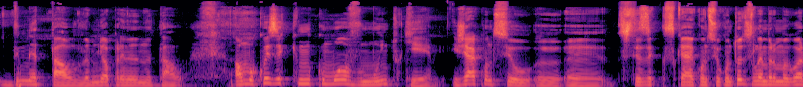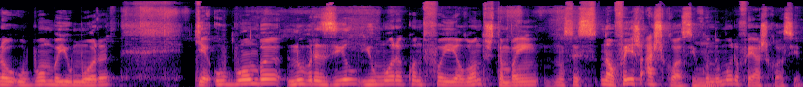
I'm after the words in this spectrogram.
de Natal, da melhor prenda de Natal, há uma coisa que me comove muito que é, e já aconteceu, uh, uh, de certeza que se calhar aconteceu com todos, lembro-me agora o Bomba e o Moura, que é o Bomba no Brasil e o Moura quando foi a Londres também, não sei se. Não, foi à Escócia, quando o Moura foi à Escócia.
